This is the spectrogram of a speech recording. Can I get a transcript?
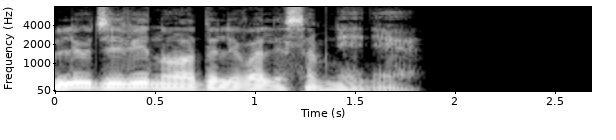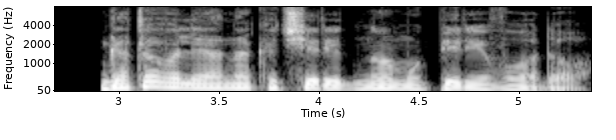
Люди Вину одолевали сомнения. Готова ли она к очередному переводу?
